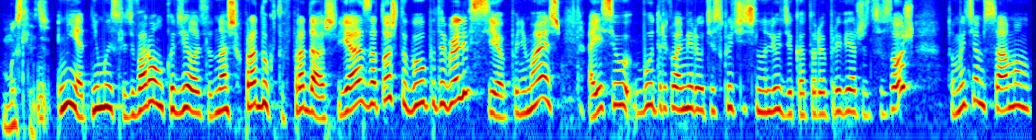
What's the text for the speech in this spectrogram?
Мыслить? Нет, не мыслить. Воронку делать наших продуктов, продаж. Я за то, чтобы употребляли все, понимаешь? А если будут рекламировать исключительно люди, которые приверженцы ЗОЖ, то мы тем самым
